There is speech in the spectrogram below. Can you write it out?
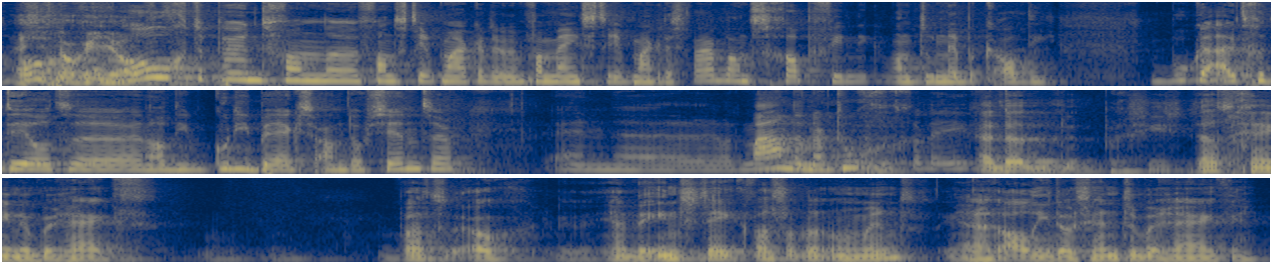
Hij zit nog het hoofd. hoogtepunt van, eh, van, de stripmaker, de- van mijn stripmaker des Vaderlandschap, vind ik. Want toen heb ik al die boeken uitgedeeld eh, en al die goodiebags aan docenten. En eh, maanden naartoe geleefd. Ja, dat, precies datgene bereikt wat ook ja, de insteek was op dat moment. Inderdaad, al die docenten bereiken.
